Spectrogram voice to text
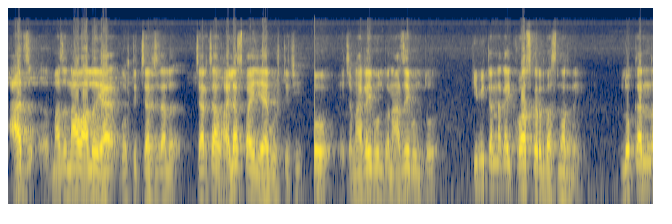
आज माझं नाव आलं ह्या गोष्टीत चर्चेत झालं चर्चा व्हायलाच पाहिजे ह्या गोष्टीची. तो याच्या मागेही बोलतो आणि आजही बोलतो की मी त्यांना काही क्रॉस करत बसणार नाही. लोकांना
